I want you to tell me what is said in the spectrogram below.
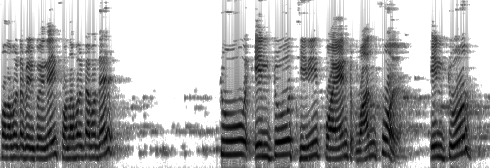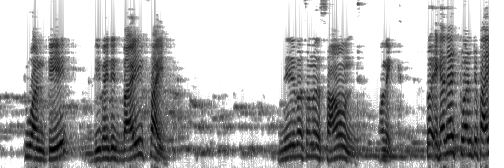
ফলাফলটা বের করে নেই। ফলাফলটা আমাদের two into three point one four into twenty divided by five নির্বাচনের সাউন্ড অনেক। তো এখানে twenty five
